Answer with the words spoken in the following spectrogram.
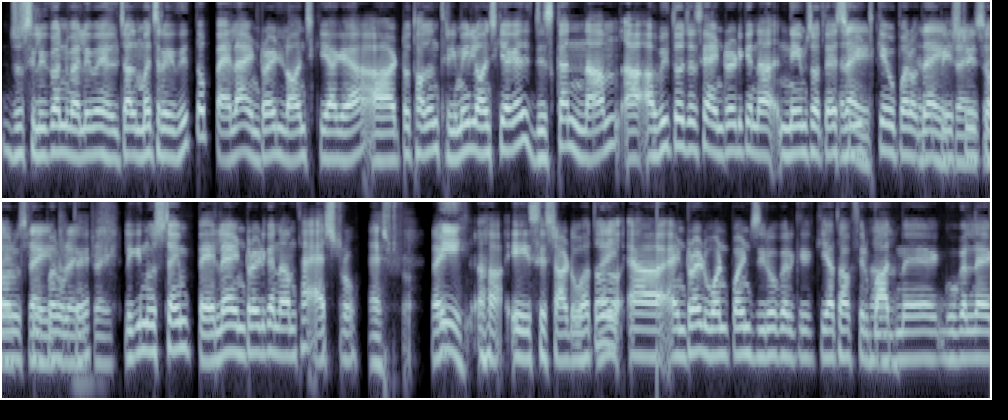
जो सिलिकॉन वैली में हिलचाल मच रही थी तो पहला एंड्रॉइड लॉन्च किया गया टू थाउज़ेंड थ्री में ही लॉन्च किया गया जिसका नाम uh, अभी तो जैसे एंड्रॉइड के नेम्स होते हैं Right. स्वीट के ऊपर होते हैं पेस्ट्रीज और उसके ऊपर होते हैं लेकिन उस टाइम पहले एंड्रॉइड का नाम था एस्ट्रो एस्ट्रो राइट हाँ ए से स्टार्ट हुआ था एंड्रॉइड 1.0 करके किया था फिर हाँ। बाद में गूगल ने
